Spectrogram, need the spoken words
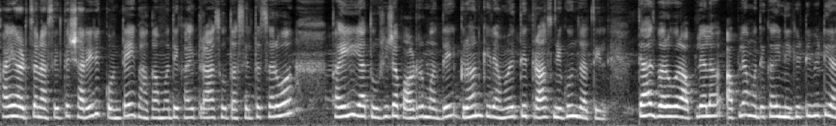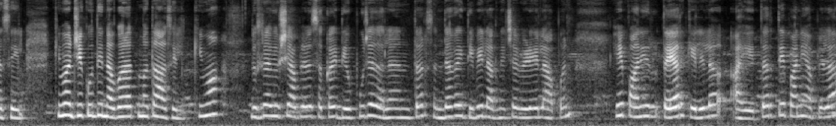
काही अडचण असेल तर शारीरिक कोणत्याही भागामध्ये काही त्रास होत असेल तर सर्व काही या तुळशीच्या पावडरमध्ये ग्रहण केल्यामुळे ते त्रास निघून जातील. त्याचबरोबर आपल्याला आपल्यामध्ये काही निगेटिव्हिटी असेल किंवा जी कोणती नकारात्मकता असेल किंवा दुसऱ्या दिवशी आपल्याला सकाळी देवपूजा झाल्यानंतर संध्याकाळी दिवे लागण्याच्या वेळेला आपण हे पाणी तयार केलेलं आहे तर ते पाणी आपल्याला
